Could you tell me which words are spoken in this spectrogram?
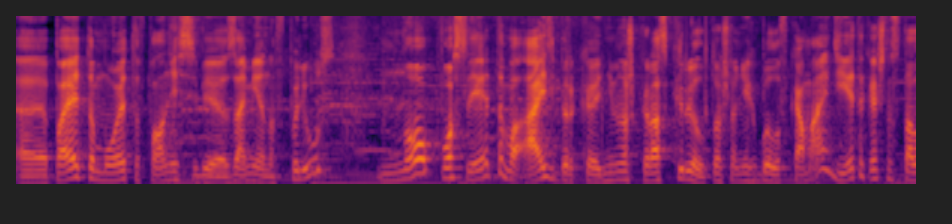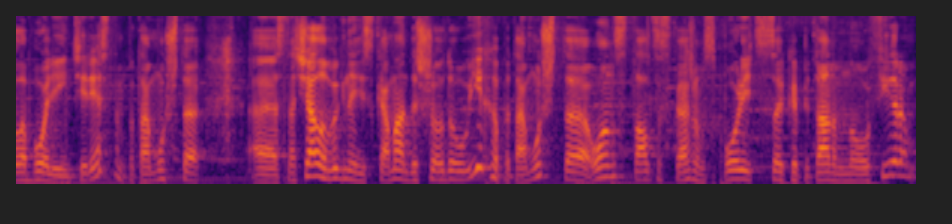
Э, поэтому это вполне себе замена в плюс. Но после этого Айсберг немножко раскрыл то, что у них было в команде, и это, конечно, стало более интересным, потому что э, сначала выгнали из команды Шоу Уиха, потому что он стал, так скажем, спорить с капитаном Ноуфиром.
